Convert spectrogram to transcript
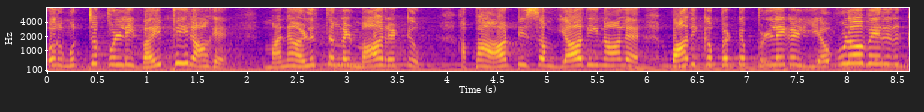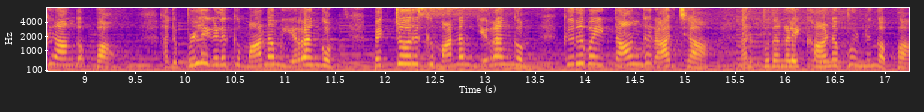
ஒரு முற்றுப்புள்ளி வைப்பீராக. மன அழுத்தங்கள் மாறட்டும். அப்பா ஆர்டிசம் வியாதினால பாதிக்கப்பட்ட பிள்ளைகள் எவ்வளோ பேர் இருக்கிறாங்கப்பா. அந்த பிள்ளைகளுக்கு மனம் இறங்கும். பெற்றோருக்கு மனம் இறங்கும். கிருபை தாங்க ராஜா. அற்புதங்களை காண பண்ணுங்கப்பா.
